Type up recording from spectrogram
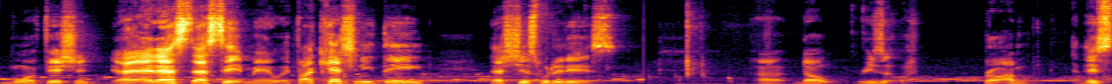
I'm going fishing. That's that's it, man. If I catch anything, that's just what it is. Uh, no reason, bro. I'm this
